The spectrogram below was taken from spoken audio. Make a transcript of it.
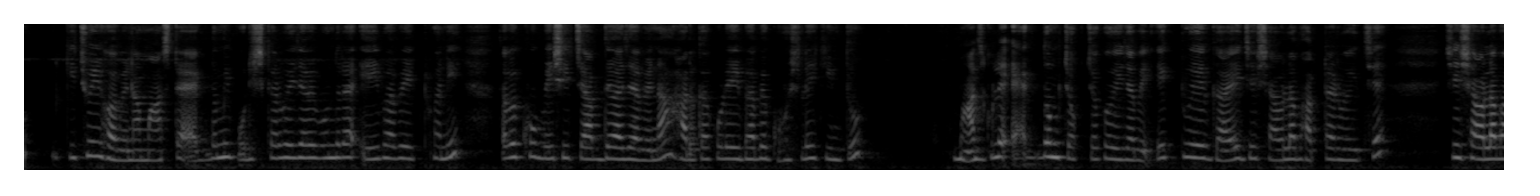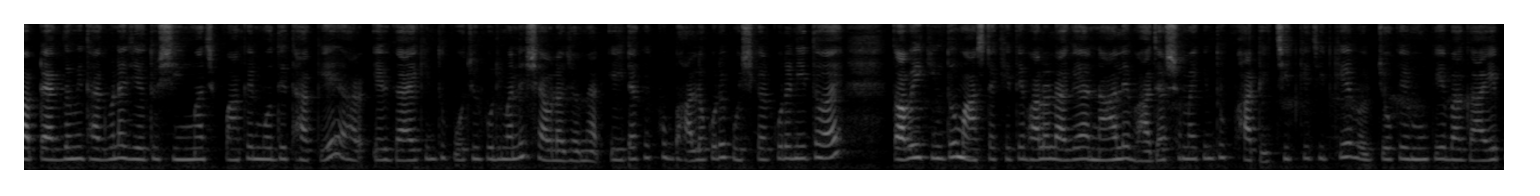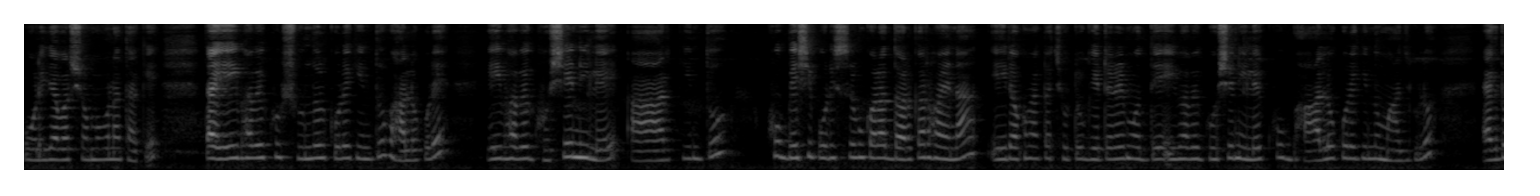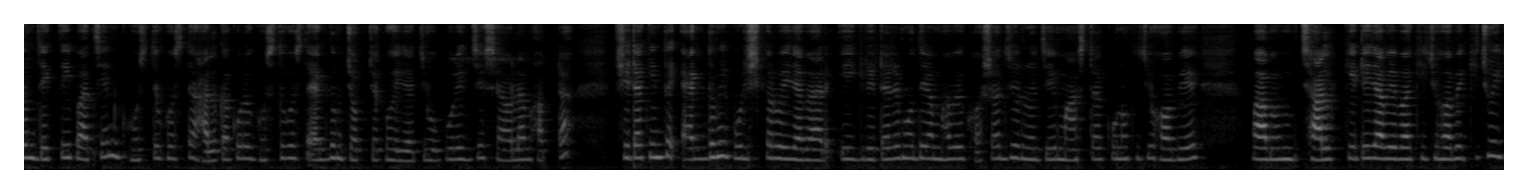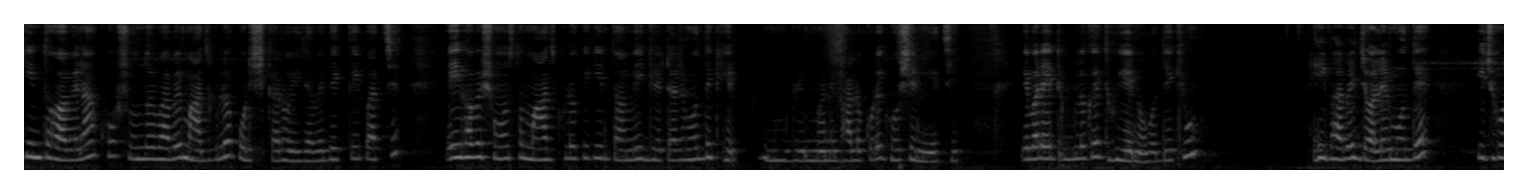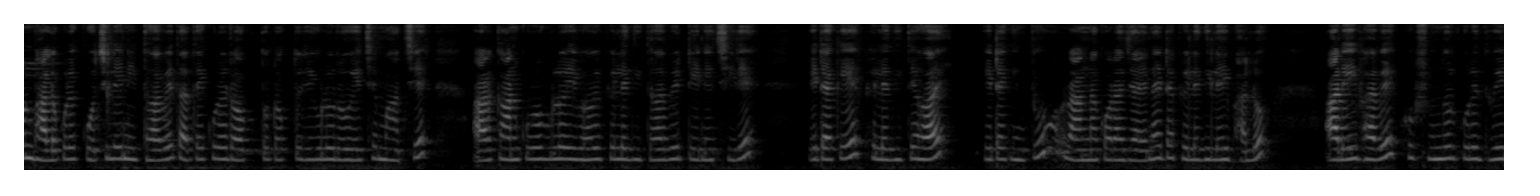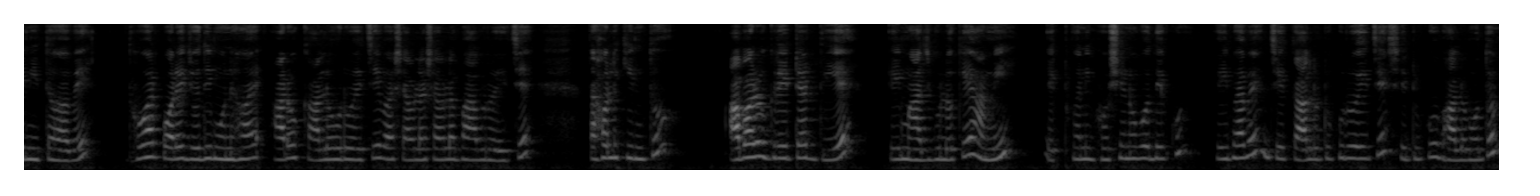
কিছুই হবে না। মাছটা একদমই পরিষ্কার হয়ে যাবে বন্ধুরা, এইভাবে একটুখানি তবে খুব বেশি চাপ দেওয়া যাবে না। হালকা করে এইভাবে ঘষলেই কিন্তু মাছগুলো একদম চকচকে হয়ে যাবে। একটু এর গায়ে যে শ্যাওলা ভাবটা রয়েছে, সেই শ্যাওলা ভাবটা একদমই থাকবে না। যেহেতু শিং মাছ পাঁকের মধ্যে থাকে, আর এর গায়ে কিন্তু প্রচুর পরিমাণে শ্যাওলা জমে। আর এইটাকে খুব ভালো করে পরিষ্কার করে নিতে হয়, তবেই কিন্তু মাছটা খেতে ভালো লাগে। আর না হলে ভাজার সময় কিন্তু ফাটে, ছিটকে ছিটকে চোখে মুখে বা গায়ে পড়ে যাওয়ার সম্ভাবনা থাকে। তাই এইভাবে খুব সুন্দর করে কিন্তু ভালো করে এইভাবে ঘষে নিলে আর কিন্তু খুব বেশি পরিশ্রম করার দরকার হয় না। এই রকম একটা ছোট গেটারের মধ্যে এইভাবে ঘষে নিলে খুব ভালো করে কিন্তু মাছগুলো একদম দেখতেই পাচ্ছেন, ঘষতে ঘষতে হালকা করে ঘষতে ঘষতে একদম চকচক হয়ে যাচ্ছে। ওপরের যে শ্যাওলা ভাবটা সেটা কিন্তু একদমই পরিষ্কার হয়ে যাবে। আর এই গ্রেটারের মধ্যে এরমভাবে ঘষার জন্য যে মাছটার কোনো কিছু হবে বা ছাল কেটে যাবে বা কিছু হবে, কিছুই কিন্তু হবে না। খুব সুন্দরভাবে মাছগুলো পরিষ্কার হয়ে যাবে, দেখতেই পাচ্ছেন? এইভাবে সমস্ত মাছগুলোকে কিন্তু আমি গ্রেটারের মধ্যে ঘে মানে ভালো করে ঘষে নিয়েছি। এবার এগুলোকে ধুয়ে নেব, দেখুন। এইভাবে জলের মধ্যে কিছুক্ষণ ভালো করে কচলে নিতে হবে, তাতে করে রক্ত টক্ত যেগুলো রয়েছে মাছের, আর কানকুড়োগুলো এইভাবে ফেলে দিতে হবে টেনে ছিঁড়ে। এটাকে ফেলে দিতে হয়। এটা কিন্তু রান্না করা যায় না, এটা ফেলে দিলেই ভালো। আর এইভাবে খুব সুন্দর করে ধুয়ে নিতে হবে। ধোয়ার পরে যদি মনে হয় আরও কালো রয়েছে বা শ্যাওলা শ্যাওলা ভাব রয়েছে, তাহলে কিন্তু আবারও গ্রেটার দিয়ে এই মাছগুলোকে আমি একটুখানি ঘষে নেব দেখুন। এইভাবে যে কালোটুকু রয়েছে সেটুকু ভালো মতন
